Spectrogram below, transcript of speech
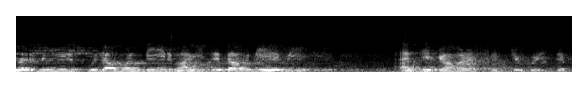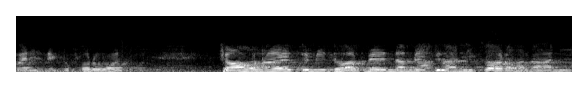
ধর্মীর পূজা মন্দির ভাঙিতে দাওনি হেবি। আজকে আমরা সহ্য করিতে পারি নাকি ফরমান চাও নয় তুমি ধর্মের নামে গ্লানি কর হানাহানি।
